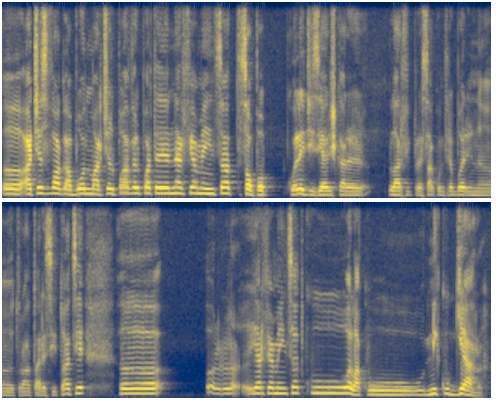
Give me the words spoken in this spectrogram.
uh, acest vagabond Marcel Pavel poate ne-ar fi amenințat, sau pe colegii ziariști care l-ar fi presat cu întrebări în, uh, într-o atare situație, uh, l- i-ar fi amenințat cu ăla, cu Nicu Gheară.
